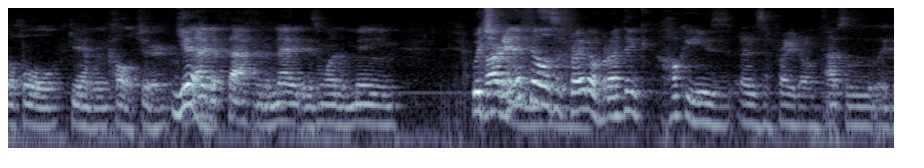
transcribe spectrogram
the whole gambling culture. Yeah. The fact of the night is one of the main. which Cardinals. NFL is afraid of, but I think hockey is is afraid of. Absolutely.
